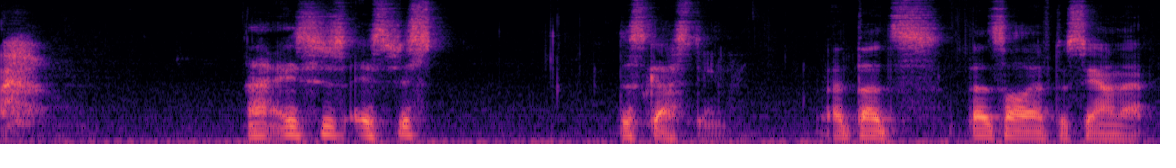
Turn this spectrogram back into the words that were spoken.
it's just it's just disgusting. That's that's all i have to say on that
